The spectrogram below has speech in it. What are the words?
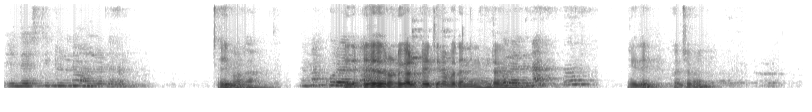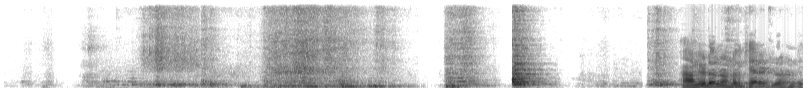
ఇది వేసి తింటున్నా ఆల్రెడీ ఇది మళ్ళా అన్న కూర ఇది ఇదే రెండు కలిపి తినకపోతే నేను తింటా కూర కానీ వద్దునా? ఇది కొంచెమే. ఆలుగడ్డలు రెండు క్యారెట్లు రెండు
